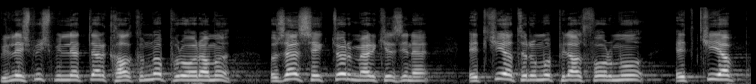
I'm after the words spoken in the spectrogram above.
Birleşmiş Milletler Kalkınma Programı özel sektör merkezine etki yatırımı platformu Etki Yap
